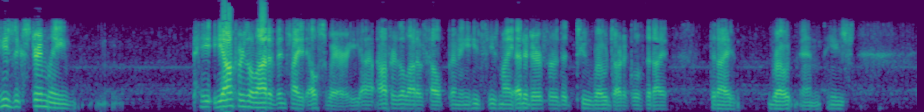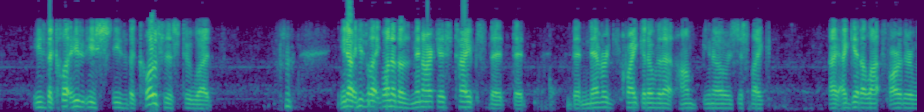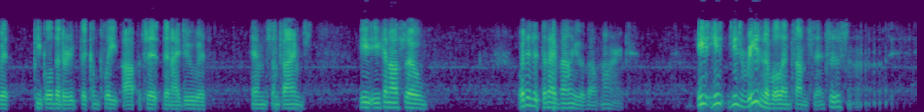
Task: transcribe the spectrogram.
he's extremely he he offers a lot of insight elsewhere. He uh, offers a lot of help. I mean, he's he's my editor for the two Rhodes articles that I that I wrote, and he's he's the cl- he's, he's he's the closest to what you know. He's like one of those minarchist types that that that never quite get over that hump. You know, it's just like I, I get a lot farther with people that are the complete opposite than I do with him sometimes he he can also what is it that I value about Mark? He he he's reasonable in some senses.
